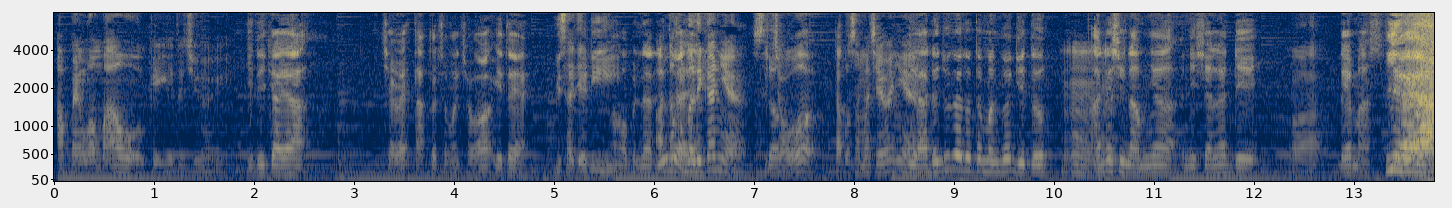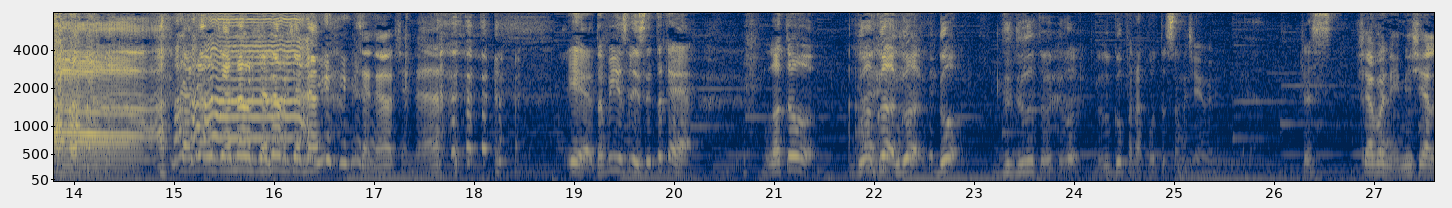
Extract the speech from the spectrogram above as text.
apa yang lo mau kayak gitu cuy. Jadi kayak cewek takut sama cowok gitu ya? Bisa jadi. Oh, benar atau juga ya. kebalikannya si Cow- cowok takut sama ceweknya. Iya ada juga tuh teman gue gitu. Mm-mm. ada sih namanya inisialnya D. Wah. Demas Iya. Gak, gak, bercanda, bercanda, bercanda. Bercanda, bercanda. Iya, tapi serius itu kayak lo tuh gua gua gua gua dulu, tuh dulu dulu gua pernah putus sama cewek. Terus Siapa nih? Gak gak usah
